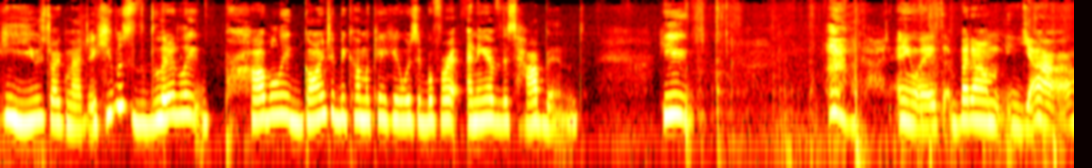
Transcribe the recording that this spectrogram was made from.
he used dark magic. He was literally probably going to become a KK wizard before any of this happened. He Oh my god. Anyways, but um yeah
